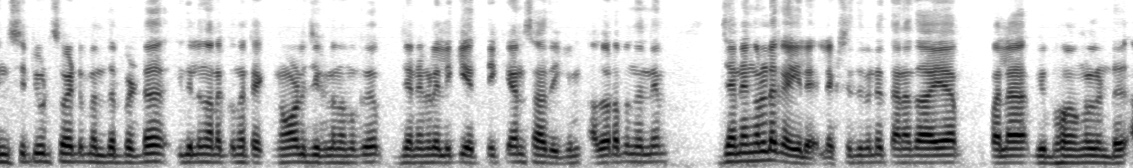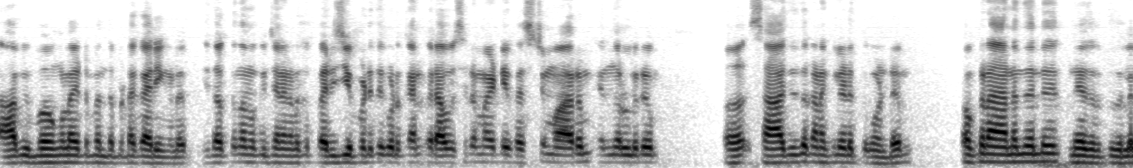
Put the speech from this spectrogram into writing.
ഇൻസ്റ്റിറ്റ്യൂട്ട്സുമായിട്ട് ബന്ധപ്പെട്ട് ഇതിൽ നടക്കുന്ന ടെക്നോളജികൾ നമുക്ക് ജനങ്ങളിലേക്ക് എത്തിക്കാൻ സാധിക്കും. അതോടൊപ്പം തന്നെ ജനങ്ങളുടെ കയ്യിൽ ലക്ഷദ്വീപിന്റെ തനതായ പല വിഭവങ്ങളുണ്ട്. ആ വിഭവങ്ങളായിട്ട് ബന്ധപ്പെട്ട കാര്യങ്ങൾ ഇതൊക്കെ നമുക്ക് ജനങ്ങൾക്ക് പരിചയപ്പെടുത്തി കൊടുക്കാൻ ഒരു അവസരമായിട്ട് ഫെസ്റ്റ് മാറും എന്നുള്ളൊരു സാധ്യത കണക്കിലെടുത്തുകൊണ്ട് ഡോക്ടർ ആനന്ദിന്റെ നേതൃത്വത്തിൽ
